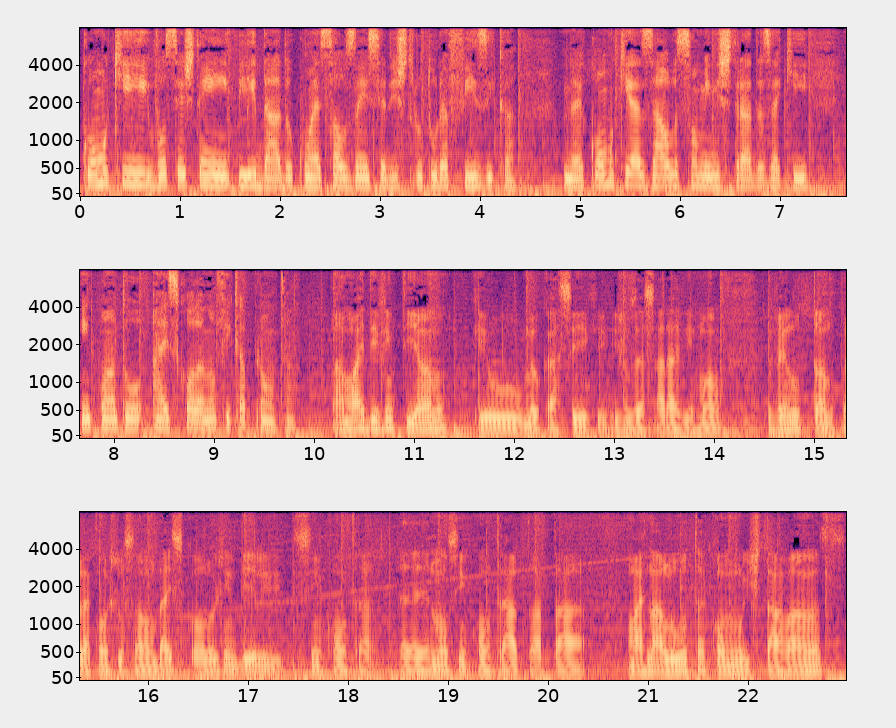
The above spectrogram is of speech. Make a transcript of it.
como que vocês têm lidado com essa ausência de estrutura física? Né? Como que as aulas são ministradas aqui enquanto a escola não fica pronta? Há mais de 20 anos que o meu cacique, José Saraiva Irmão, vem lutando pela construção da escola. Hoje em dia ele se encontra, é, não se encontra apto a estar mais na luta como estava antes,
